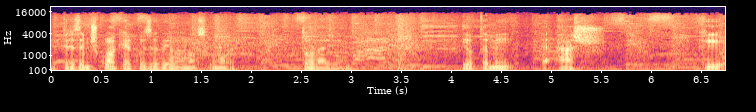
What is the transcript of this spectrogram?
e trazemos qualquer coisa dele no nosso humor. Toda a gente. Eu também acho que uh,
